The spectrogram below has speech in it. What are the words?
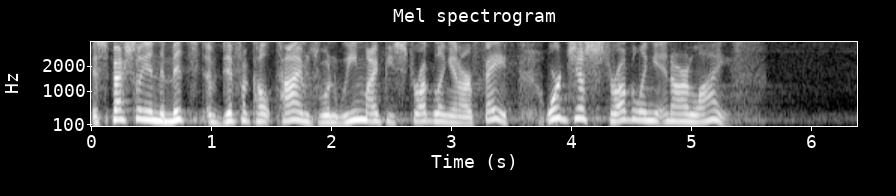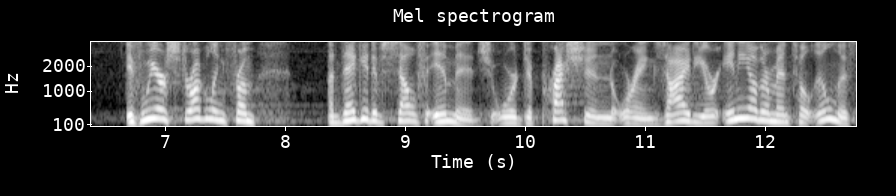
especially in the midst of difficult times when we might be struggling in our faith or just struggling in our life. If we are struggling from a negative self image or depression or anxiety or any other mental illness,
